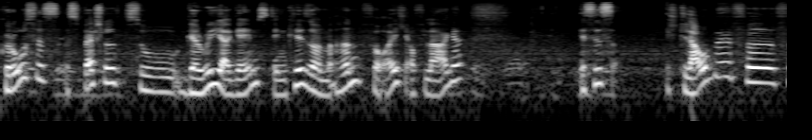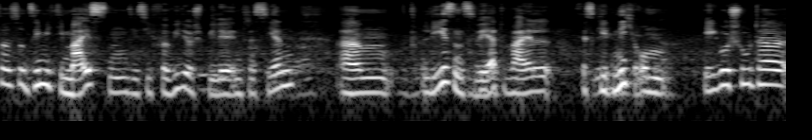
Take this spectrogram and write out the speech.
großes Special zu Guerilla Games, den Killzone-Machern, für euch auf Lager. Es ist, ich glaube, für, für so ziemlich die meisten, die sich für Videospiele interessieren, ähm, lesenswert, weil es geht nicht um Ego-Shooter,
